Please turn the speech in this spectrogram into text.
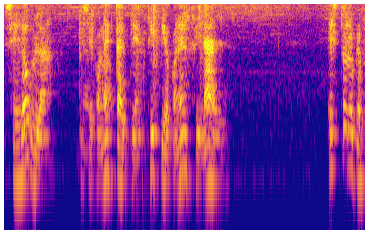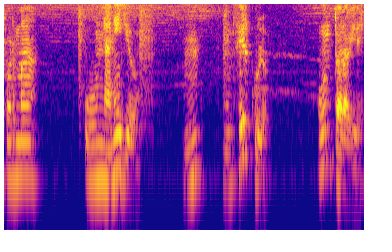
se dobla y se conecta el principio con el final, esto es lo que forma un anillo, un círculo, un toroide.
